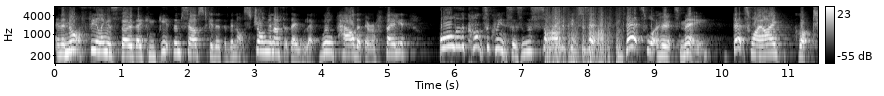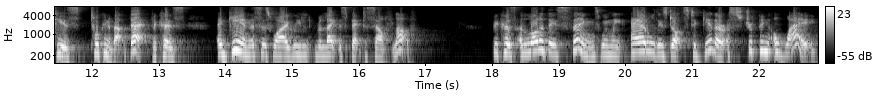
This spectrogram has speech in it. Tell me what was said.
and they're not feeling as though they can get themselves together, that they're not strong enough, that they lack willpower, that they're a failure. All of the consequences and the side effects of that, that's what hurts me. That's why I got tears talking about that, because again, this is why we relate this back to self love. Because a lot of these things, when we add all these dots together, are stripping away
